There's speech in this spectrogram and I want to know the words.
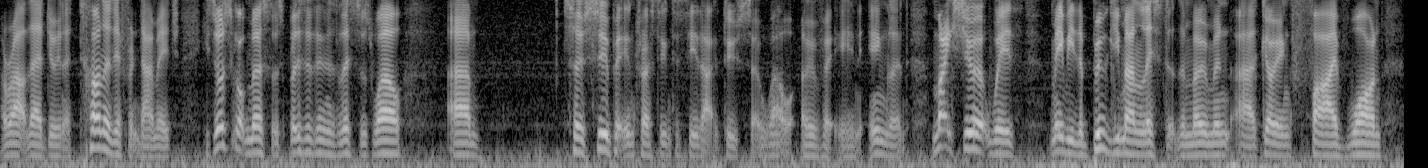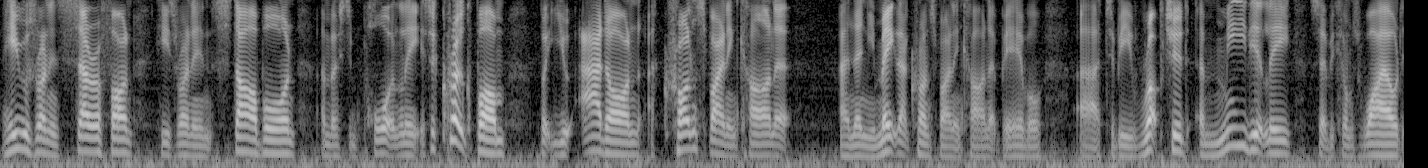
are out there doing a ton of different damage. He's also got Merciless Blizzard in his list as well. Um, so super interesting to see that do so well over in England. Mike Stewart with maybe the boogeyman list at the moment, uh, going 5-1. He was running Seraphon, he's running Starborn, and most importantly, it's a Kroak Bomb, but you add on a Krondspine Incarnate, and then you make that Krondspine Incarnate be able uh, to be ruptured immediately, so it becomes wild.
